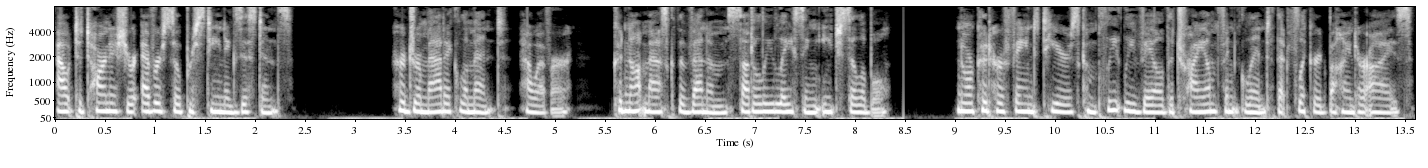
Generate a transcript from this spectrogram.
out to tarnish your ever so pristine existence? Her dramatic lament, however, could not mask the venom subtly lacing each syllable, nor could her feigned tears completely veil the triumphant glint that flickered behind her eyes.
